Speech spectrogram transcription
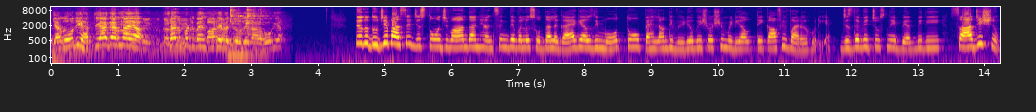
ਜਦੋਂ ਉਹਦੀ ਹੱਤਿਆ ਕਰਨ ਆਇਆ ਸੈਲਫ ਡਿਫੈਂਸ ਦੇ ਵਿੱਚ ਉਹਦੇ ਨਾਲ ਹੋ ਗਿਆ। ਤੇ ਉਦੋਂ ਦੂਜੇ ਪਾਸੇ ਜਿਸ ਨੌਜਵਾਨ ਦਾ ਨਿਹੰਗ ਸਿੰਘ ਦੇ ਵੱਲੋਂ ਸੌਦਾ ਲਗਾਇਆ ਗਿਆ ਉਸ ਦੀ ਮੌਤ ਤੋਂ ਪਹਿਲਾਂ ਦੀ ਵੀਡੀਓ ਵੀ ਸੋਸ਼ਲ ਮੀਡੀਆ ਉੱਤੇ ਕਾਫੀ ਵਾਇਰਲ ਹੋ ਰਹੀ ਹੈ ਜਿਸ ਦੇ ਵਿੱਚ ਉਸਨੇ ਬੇਅਦਬੀ ਦੀ ਸਾਜ਼ਿਸ਼ ਨੂੰ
